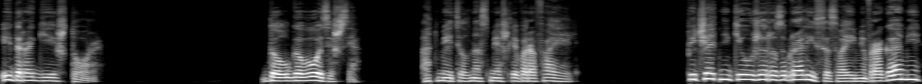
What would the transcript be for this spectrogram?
и дорогие шторы. «Долго возишься», — отметил насмешливо Рафаэль. Печатники уже разобрались со своими врагами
